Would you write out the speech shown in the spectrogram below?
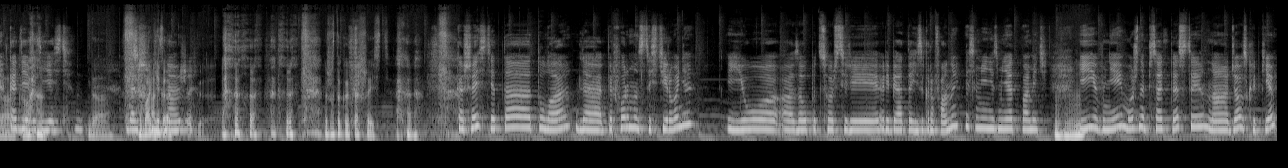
К9 есть. Да. Дальше не знаю же. Что такое К6? К6 это тула для перформанс-тестирования ее а, заопытсорсили ребята из Графаны, если мне не изменяет память. Угу. И в ней можно писать тесты на JavaScript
